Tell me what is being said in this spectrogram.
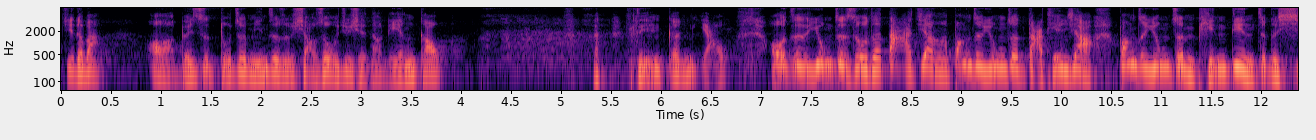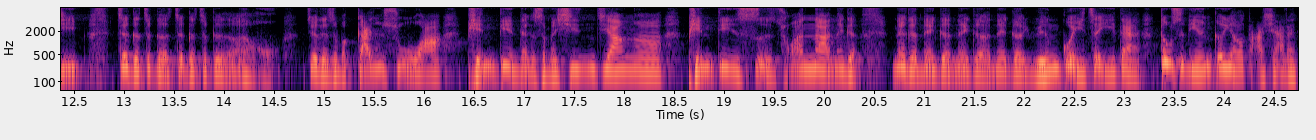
记得吧？哦，每次读这名字的时候，小时候我就写到年高。连根尧，哦，这是雍正时候的大将啊，帮着雍正打天下，帮着雍正平定这个西，这个这个这个这个，这个什么甘肃啊，平定那个什么新疆啊，平定四川呐，那个那个那个那个那个云贵这一带，都是连根尧打下来。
